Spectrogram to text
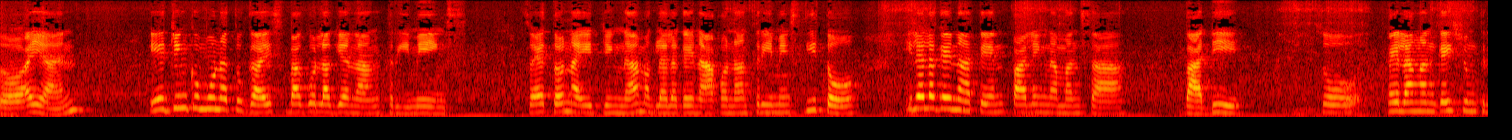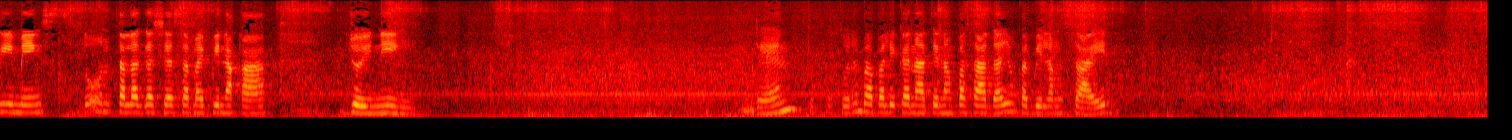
So, ayan. I-edging ko muna to guys bago lagyan ng trimmings. So, ito na-edging na. Maglalagay na ako ng trimmings dito. Ilalagay natin paling naman sa body. So, kailangan guys yung trimmings doon talaga siya sa may pinaka joining. And then, puputulin. Babalikan natin ang pasada yung kabilang side.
